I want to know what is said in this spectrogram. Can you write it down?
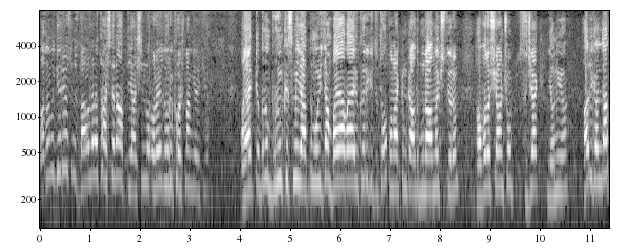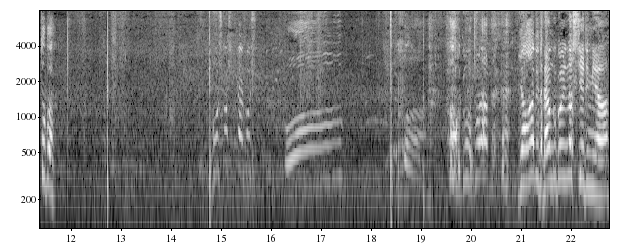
Adamı görüyorsunuz dağlara taşlara attı ya. Şimdi oraya doğru koşmam gerekiyor. Ayakkabının burun kısmıyla attım o yüzden baya baya yukarı gitti top. Son hakkım kaldı bunu almak istiyorum. Havada şu an çok sıcak yanıyor. Hadi gönder topu. Koş koş Furkan koş. Oh, gol, gol attı. Ya abi ben bu golü nasıl yedim ya?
